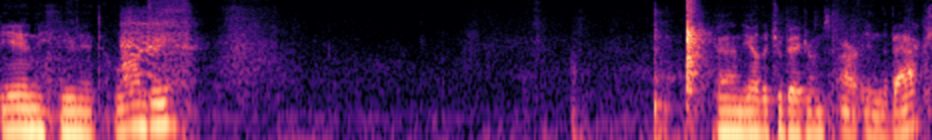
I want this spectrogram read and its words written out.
In unit laundry. And the other two bedrooms are in the back.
